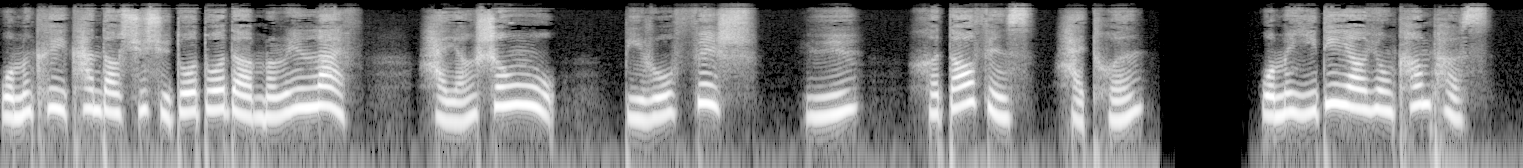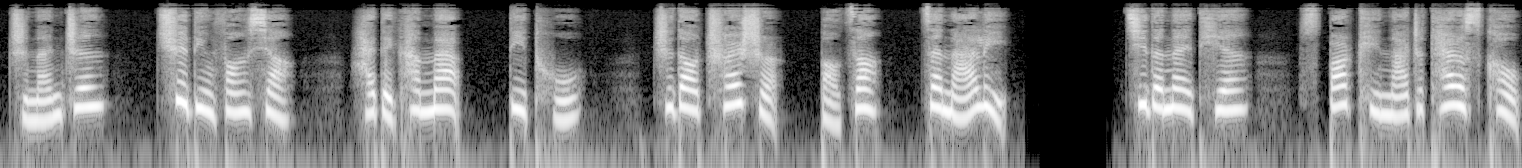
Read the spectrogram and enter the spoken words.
我们可以看到许许多多的 marine life 海洋生物，比如 fish 鱼和 dolphins 海豚。我们一定要用 compass 指南针确定方向，还得看 map 地图，知道 treasure。宝藏在哪里？记得那天，Sparky 拿着 telescope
